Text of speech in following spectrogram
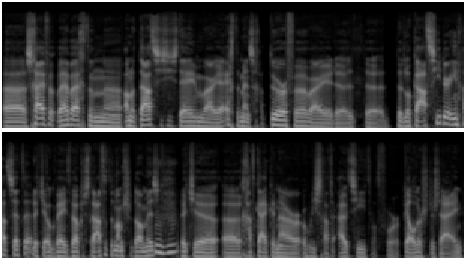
uh, schrijven, we hebben echt een uh, annotatiesysteem waar je echt de mensen gaat turven, waar je de, de, de locatie erin gaat zetten. Dat je ook weet welke straat het in Amsterdam is. Mm -hmm. Dat je uh, gaat kijken naar hoe die straat eruit ziet, wat voor kelders er zijn.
